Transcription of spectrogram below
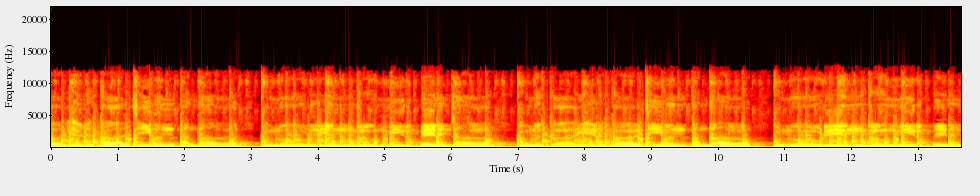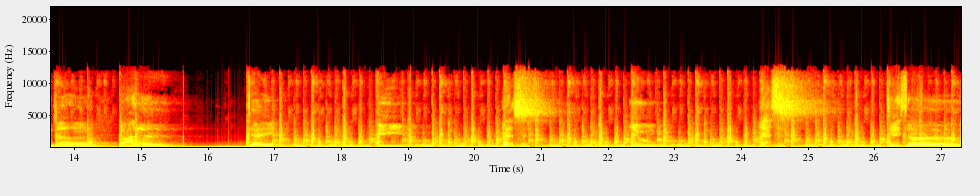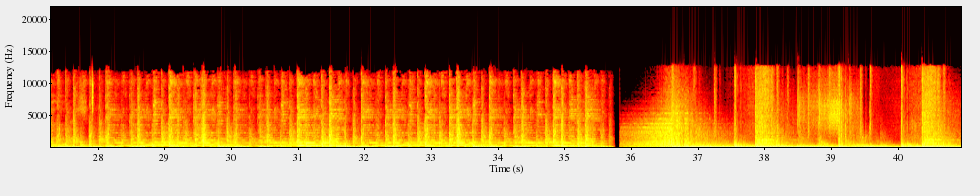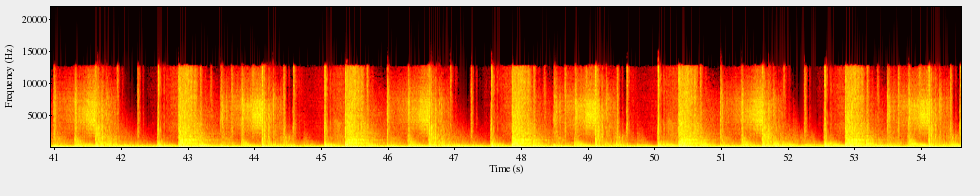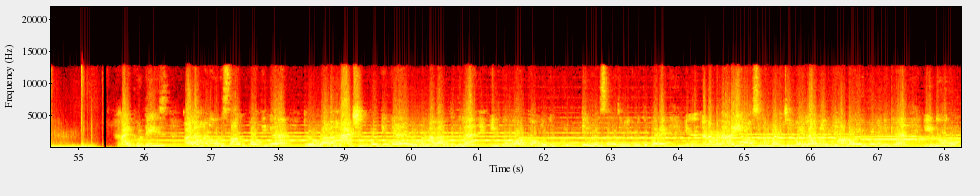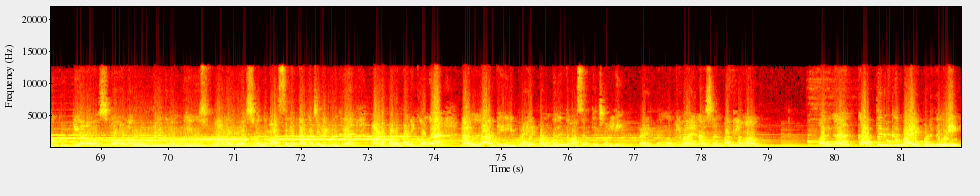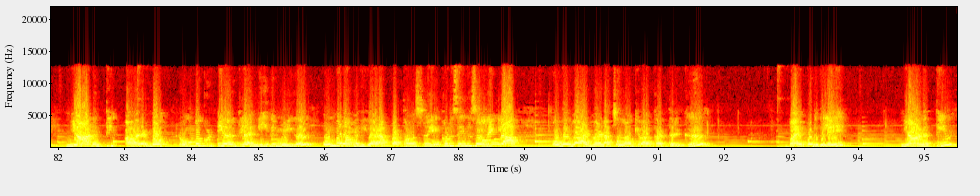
சொல்லி பண்ணுங்க ஓகேவா என்ன வசனம் பார்க்கலாமா? பாருங்க கர்த்தருக்கு பயப்படுதலே ஞானத்தின் ஆரம்பம். ரொம்ப குட்டியா இருக்குல்ல நீதிமொழிகள்? ஒன்பதாம் அதிகாரம் பத்தாம் வசனம். என் கூட சேர்ந்து சொல்றீங்களா? ஒவ்வொரு வேர்ட் வேர்டா சொல்லலாம் ஓகேவா கர்த்தருக்கு பயப்படுதலே ஞானத்தின்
